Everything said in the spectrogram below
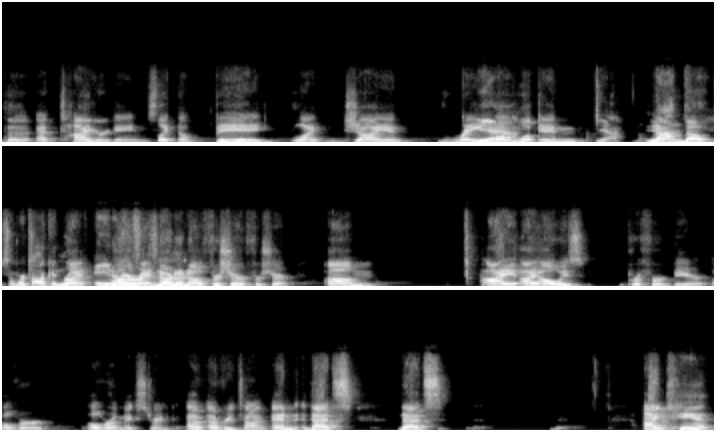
the at Tiger games, like the big, like giant rainbow Yeah. looking Yeah. Yeah. Not those. And we're talking right like eight right right no no no for sure for sure um i i always prefer beer over over a mixed drink every time and that's that's i can't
